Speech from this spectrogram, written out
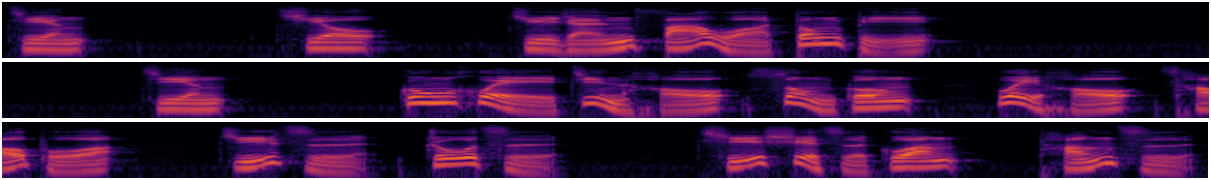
经秋，举人伐我东鄙。经公会晋侯、宋公、魏侯、曹伯、举子、诸子，其世子光、滕子、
